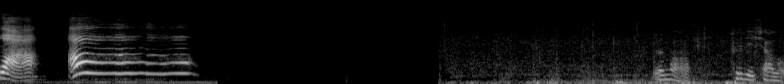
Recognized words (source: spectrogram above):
哇啊！在哪？非得下楼。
